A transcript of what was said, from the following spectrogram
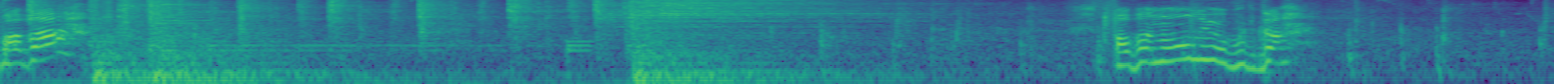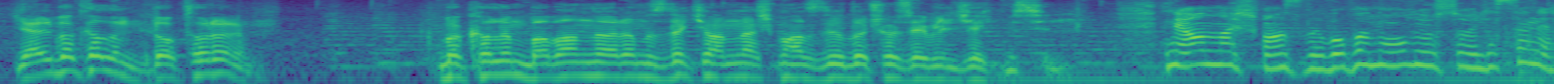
Baba! Baba ne oluyor burada? Gel bakalım doktor hanım. Bakalım babanla aramızdaki anlaşmazlığı da çözebilecek misin? Ne anlaşmazlığı? Baba ne oluyor söylesene.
